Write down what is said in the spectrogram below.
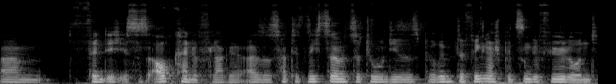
ähm, finde ich, ist es auch keine Flagge. Also es hat jetzt nichts damit zu tun, dieses berühmte Fingerspitzengefühl und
